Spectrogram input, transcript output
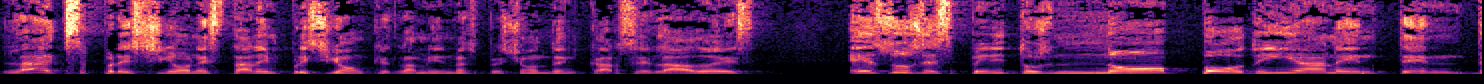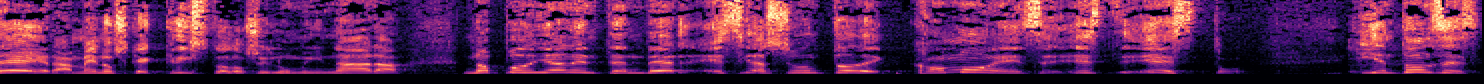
La expresión estar en prisión, que es la misma expresión de encarcelado, es esos espíritus no podían entender, a menos que Cristo los iluminara, no podían entender ese asunto de cómo es esto. Y entonces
